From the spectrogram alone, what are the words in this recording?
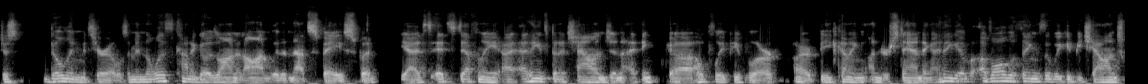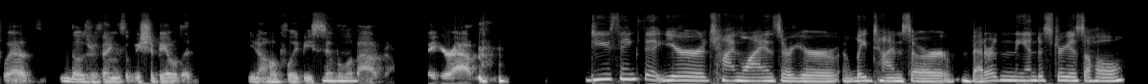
just building materials. I mean the list kind of goes on and on within that space but yeah, it's it's definitely. I, I, think it's been a challenge, and I think uh, hopefully people are are becoming understanding. I think of, of all the things that we could be challenged with, those are things that we should be able to, you know, hopefully be civil mm-hmm. about, figure out. Do you think that your timelines or your lead times are better than the industry as a whole?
